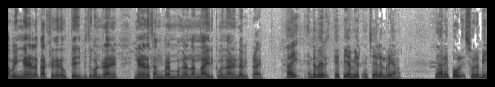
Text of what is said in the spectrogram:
അപ്പോൾ ഇങ്ങനെയുള്ള കർഷകരെ ഉത്തേജിപ്പിച്ച് കൊണ്ടുവരാൻ ഇങ്ങനെയുള്ള സംരംഭങ്ങൾ നന്നായിരിക്കുമെന്നാണ് എന്റെ അഭിപ്രായം. ഹായ് എന്റെ പേര് കെ പി അമീർ ചേലമ്പ്രയാണ്. ഞാനിപ്പോൾ സുരഭി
